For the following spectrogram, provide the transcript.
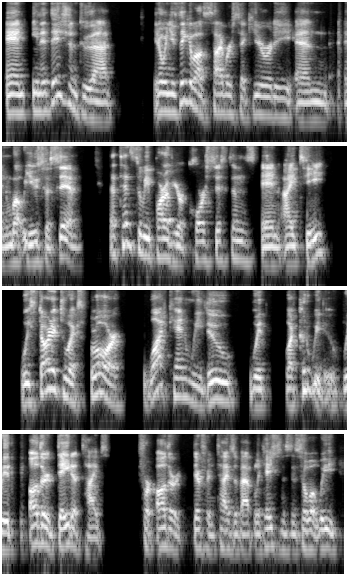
And in addition to that, you know, when you think about cybersecurity and, and what we use to SIEM, that tends to be part of your core systems in IT. We started to explore what can we do with, what could we do with other data types for other different types of applications. And so what we,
